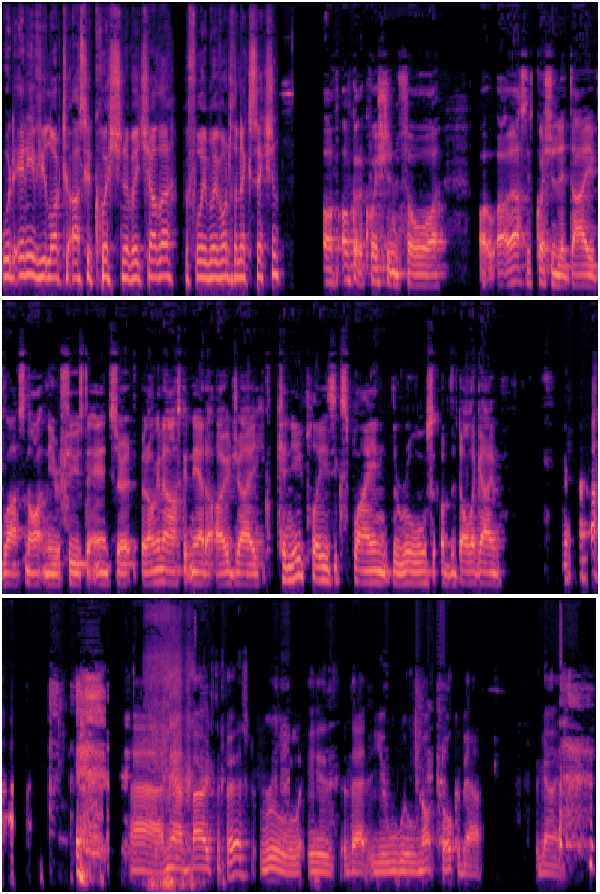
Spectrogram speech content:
would any of you like to ask a question of each other before we move on to the next section? I've, I've got a question for I asked this question to Dave last night and he refused to answer it, but I'm going to ask it now to OJ. Can you please explain the rules of the dollar game? uh, now, Burridge, the first rule is that you will not talk about the game.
